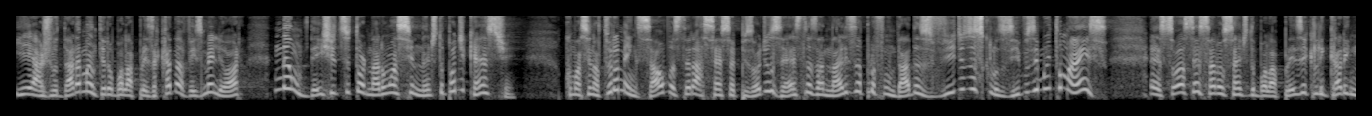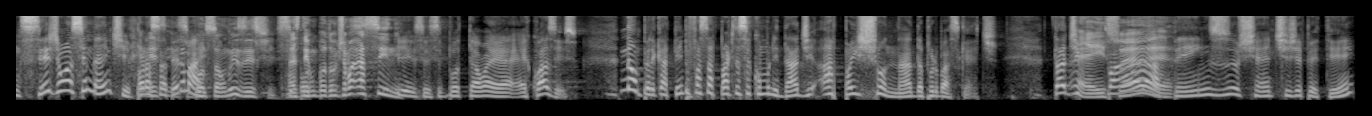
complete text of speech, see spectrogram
e ajudar a manter o Bola Presa cada vez melhor, não deixe de se tornar um assinante do podcast. Com uma assinatura mensal, você terá acesso a episódios extras, análises aprofundadas, vídeos exclusivos e muito mais. É só acessar o site do Bola Presa e clicar em Seja um Assinante para esse, saber esse mais. botão não existe. mas tem um botão que chama Assine. Isso, esse botão é, é quase isso. Não perca tempo e faça parte dessa comunidade apaixonada por basquete. Tá de É, isso é- parabéns o chat GPT.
